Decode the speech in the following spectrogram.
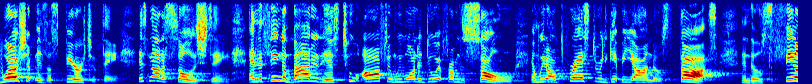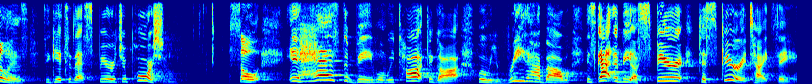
Worship is a spiritual thing, it's not a soulish thing. And the thing about it is, too often we want to do it from the soul, and we don't press through to get beyond those thoughts and those feelings to get to that spiritual portion. So it has to be when we talk to God, when we read our Bible, it's got to be a spirit to spirit type thing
